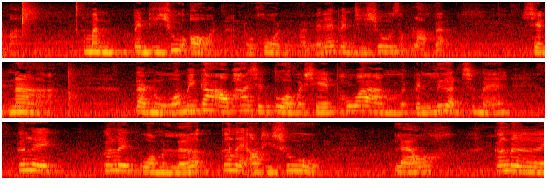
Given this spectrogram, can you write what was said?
มอะมันเป็นทิชชู่อ่อนอะทุกคนมันไม่ได้เป็นทิชชู่สำหรับแบบเช็ดหน้า แต่หนูว่าไม่กล้าเอาผ้าเช็ดตัวมาเช็ด เพราะว่ามันเป็นเลือดใช่ไหมก็เลยก็เลยกลัวมันเลอะก็เลยเอาทิชชู่ แล้วก็เลย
